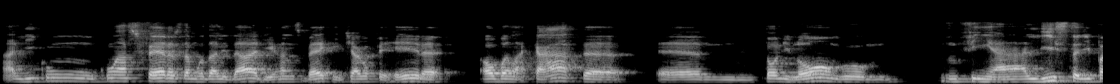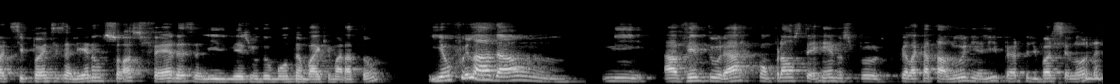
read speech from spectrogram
ali com, com as feras da modalidade, Hans Becken, Thiago Ferreira, Alban Lacata, é, Tony Longo, enfim, a lista de participantes ali eram só as feras ali mesmo do mountain bike maratona. E eu fui lá dar um me aventurar, comprar uns terrenos por, pela Catalunha ali, perto de Barcelona,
